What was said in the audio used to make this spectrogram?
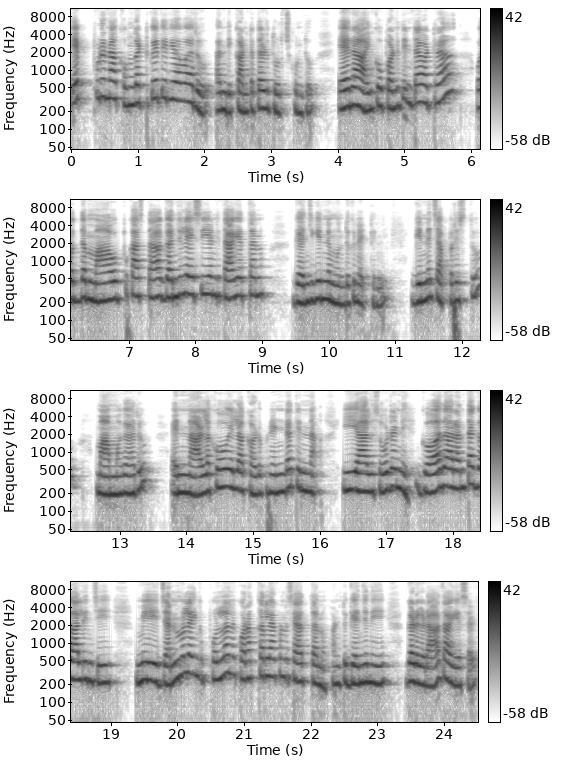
ఎప్పుడు నా కొంగట్టుకే తిరిగేవారు అంది కంటతడి తుడుచుకుంటూ. ఏరా ఇంకో పండు తింటావట్రా? వద్దమ్మా ఉప్పు కాస్త గంజిలేసి అండి తాగేస్తాను గంజి గిన్నె ముందుకు నెట్టింది. గిన్నె చప్పరిస్తూ మా అమ్మగారు ఎన్నాళ్ళకో ఇలా కడుపు నిండా తిన్నా. ఇవాళ చూడండి గోదావరంతా గాలించి మీ జన్మలో ఇంక పుల్లని కొనక్కర్లేకుండా చేస్తాను అంటూ గంజిని గడగడా తాగేశాడు.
